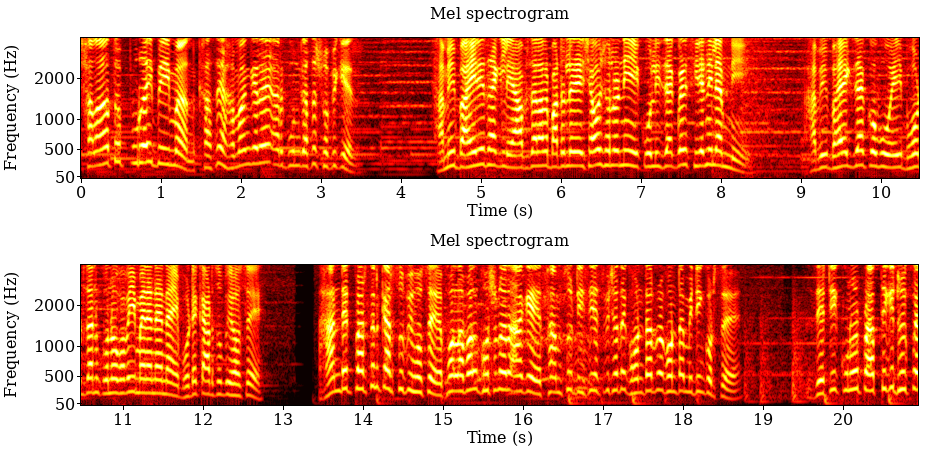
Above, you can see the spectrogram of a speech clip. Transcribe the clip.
শালারা তো পুরাই বেইমান খাসে হামাঙ্গেরে আর গুন গাছে শফিকের। আমি বাইরে থাকলে আফজাল আর বাটুলের এই সাহস হলো নি কলিজ একবার ছিঁড়ে নিলাম নি। হাবিব ভাইক যা কবু এই ভোট দান কোনোভাবেই মেনে নেয় নাই। ভোটে কারচুপি হচ্ছে। হান্ড্রেড পার্সেন্ট কারচুপি হচ্ছে। ফলাফল ঘোষণার আগে শামসু ডিসিএসপির সাথে ঘণ্টার পর ঘণ্টা মিটিং করছে। যেটি কোনো প্রার্থীকে ঢুকতে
